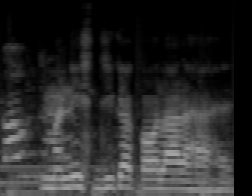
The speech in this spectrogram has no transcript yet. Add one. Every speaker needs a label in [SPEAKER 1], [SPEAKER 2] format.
[SPEAKER 1] मनीष जी का कॉल आ रहा है।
